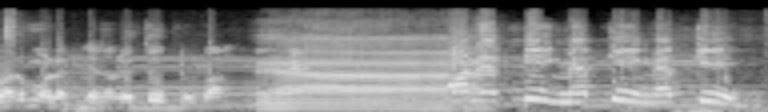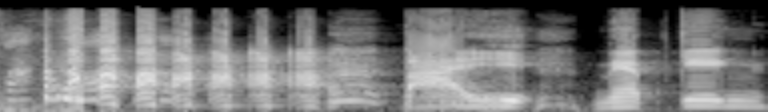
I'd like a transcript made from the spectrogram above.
baru mau lihat channel YouTube tuh, Bang. Ya. Oh, Net King, Net King, Net King. Tai, Net King.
